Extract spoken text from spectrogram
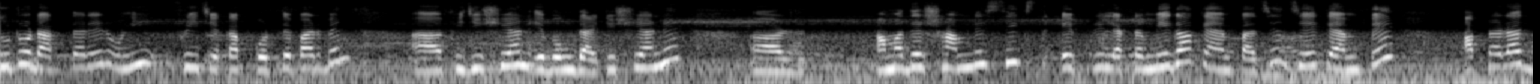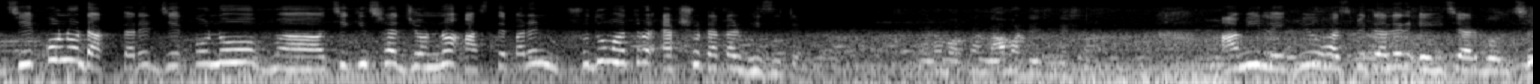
দুটো ডাক্তারের উনি ফ্রি চেক আপ করতে পারবেন ফিজিশিয়ান এবং ডায়েটিশিয়ানের আর আমাদের সামনে সিক্স এপ্রিল একটা মেগা ক্যাম্প আছে যে ক্যাম্পে আপনারা যে কোনো ডাক্তারের যে কোনো চিকিৎসার জন্য আসতে পারেন শুধুমাত্র একশো টাকার ভিজিটে। আমি লেকভিউ হসপিটালের এইচ আর বলছি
